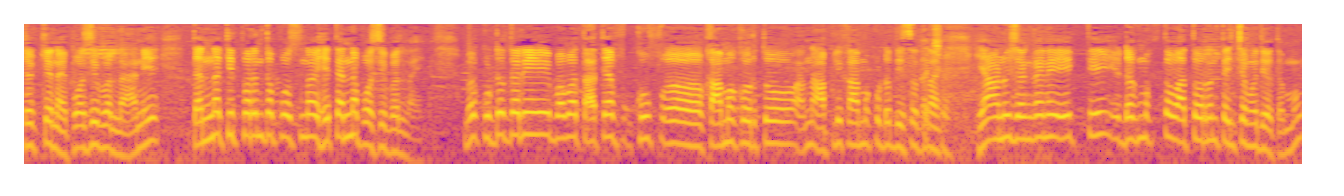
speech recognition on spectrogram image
शक्य नाही पॉसिबल नाही. आणि त्यांना तिथपर्यंत पोचणं हे त्यांना पॉसिबल नाही. मग कुठंतरी बाबा तात्या खूप अ, कामं करतो आणि आपली कामं कुठं दिसत नाही. ह्या अनुषंगाने एक ते डगमगत वातावरण त्यांच्यामध्ये होतं. मग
